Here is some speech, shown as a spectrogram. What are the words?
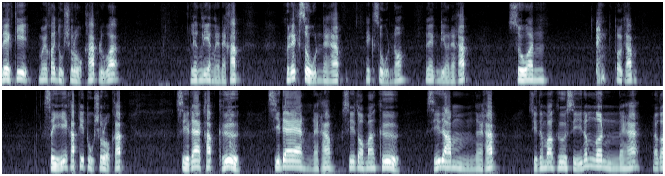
เลขที่ไม่ค่อยถูกโฉลกครับ หรือว่าเลี่ยงๆเลยนะครับ คือเลข0นะครับ เลข0เนาะเลขเดียวนะครับ ส่วนโทษครับ สีครับที่ถูกโฉลกครับ สีแรกครับคือ สีแดงนะครับ สีต่อมาคือ สีดำนะครับ สีต่อมาคือสีน้ำเงินนะฮะแล้วก็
